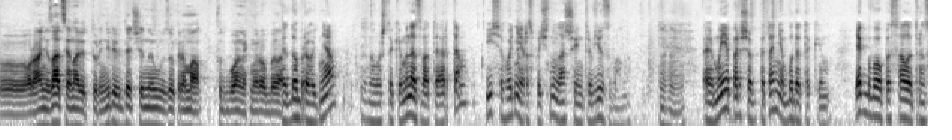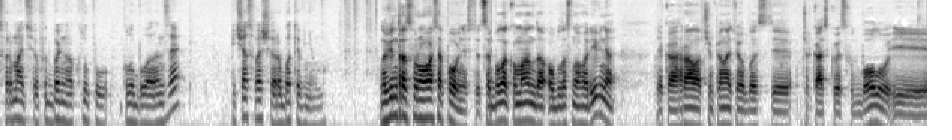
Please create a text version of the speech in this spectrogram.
е, організація навіть турнірів для ЧНУ, зокрема футбольних ми робили. Доброго дня. Знову ж таки, мене звати Артем, і сьогодні я розпочну наше інтерв'ю з вами. Е, Моє перше питання буде таким: як би ви описали трансформацію футбольного клубу клубу ЛНЗ під час вашої роботи в ньому? Ну він трансформувався повністю. Це була команда обласного рівня, яка грала в чемпіонаті області Черкаської з футболу, і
